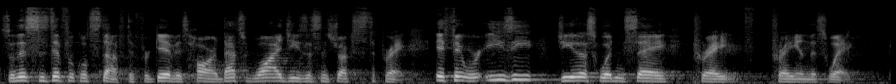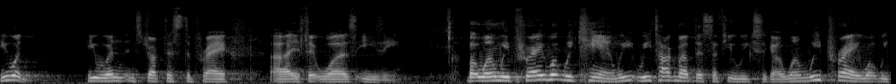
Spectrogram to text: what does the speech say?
So, this is difficult stuff. To forgive is hard. That's why Jesus instructs us to pray. If it were easy, Jesus wouldn't say, pray, pray in this way. He wouldn't. He wouldn't instruct us to pray uh, if it was easy. But when we pray what we can, we, we talked about this a few weeks ago. When we pray what we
